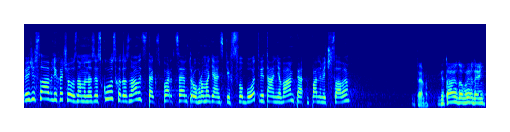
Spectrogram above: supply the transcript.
В'ячеслав Ліхачов з нами на зв'язку. Сходознавець та експерт центру громадянських свобод. Вітання вам, пане В'ячеславе. Вітаємо. Вітаю, добрий день.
